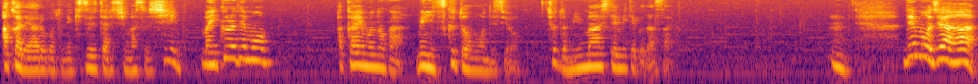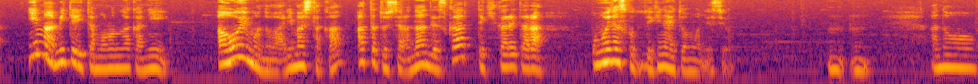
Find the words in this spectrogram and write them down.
赤であることに気づいたりしますし、まあ、いくらでも赤いものが目につくと思うんですよ。ちょっと見回してみてください。うん、でもじゃあ今見ていたものの中に青いものはありましたか？あったとしたら何ですか？って聞かれたら思い出すことできないと思うんですよ。うんうん。あの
